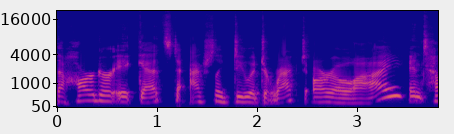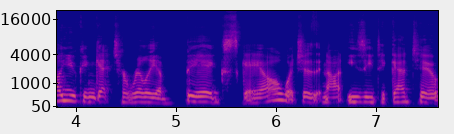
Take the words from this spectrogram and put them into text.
the harder it gets to actually do a direct ROI until you can get to really a big scale, which is not easy to get to.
